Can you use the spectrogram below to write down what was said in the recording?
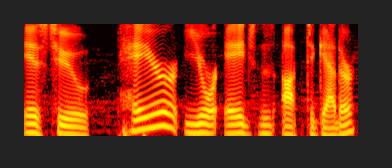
is to pair your agents up together.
